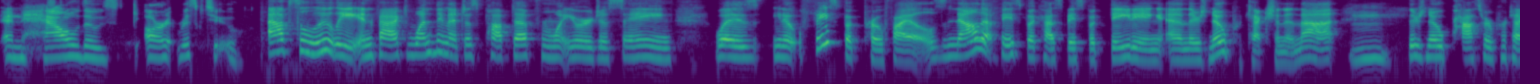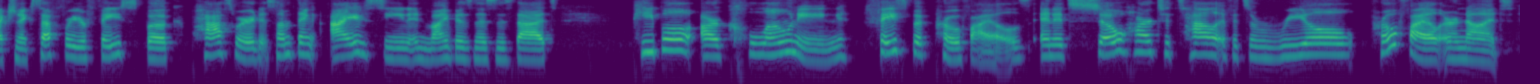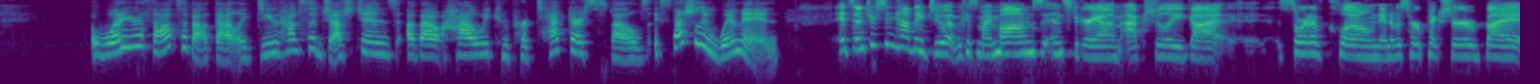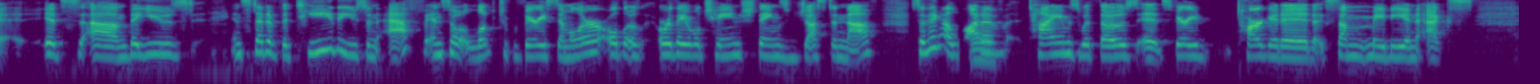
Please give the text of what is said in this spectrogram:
and how those are at risk too Absolutely. In fact, one thing that just popped up from what you were just saying was, you know, Facebook profiles. Now that Facebook has Facebook dating and there's no protection in that, Mm. there's no password protection except for your Facebook password. Something I've seen in my business is that people are cloning Facebook profiles and it's so hard to tell if it's a real profile or not. What are your thoughts about that? Like, do you have suggestions about how we can protect ourselves, especially women? It's interesting how they do it because my mom's Instagram actually got sort of cloned and it was her picture, but it's um, they used instead of the T, they used an F, and so it looked very similar. Although, or they will change things just enough. So I think a lot Mm. of times with those, it's very targeted. Some maybe an X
